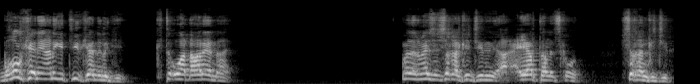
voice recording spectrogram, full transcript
boqolkeeni aniga tiirkaana la geey waa dhaareenahay madan meesha shaqan ka jirin ciyaarta la iska wado. Shaqan ka jiri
